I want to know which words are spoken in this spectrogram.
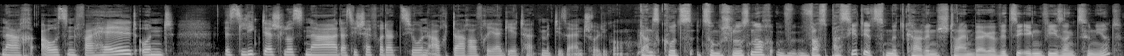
nach außen verhält. Und es liegt der Schluss nahe, dass die Chefredaktion auch darauf reagiert hat mit dieser Entschuldigung. Ganz kurz zum Schluss noch, was passiert jetzt mit Karin Steinberger? Wird sie irgendwie sanktioniert?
